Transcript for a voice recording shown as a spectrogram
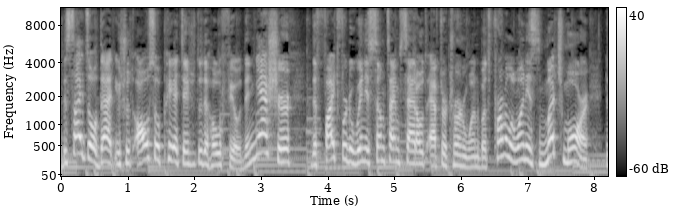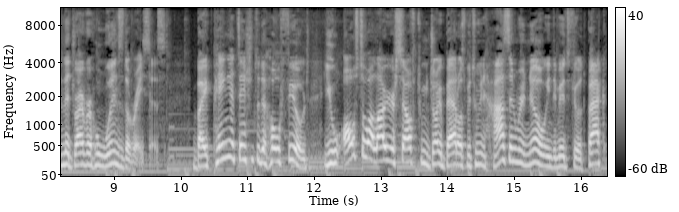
Besides all that, you should also pay attention to the whole field. And yeah, sure, the fight for the win is sometimes settled after turn 1, but Formula 1 is much more than the driver who wins the races. By paying attention to the whole field, you also allow yourself to enjoy battles between Haas and Renault in the midfield pack,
